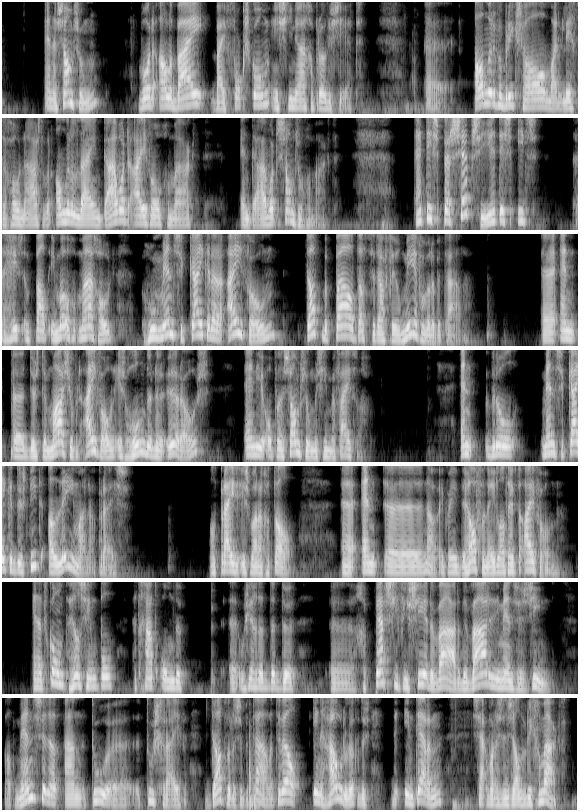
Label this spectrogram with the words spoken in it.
en een Samsung worden allebei bij Foxconn in China geproduceerd. Uh, andere fabriekshal, maar die ligt er gewoon naast op een andere lijn. Daar wordt de iPhone gemaakt en daar wordt de Samsung gemaakt. Het is perceptie, het is iets, eh, heeft een bepaald imago. Hoe mensen kijken naar de iPhone, dat bepaalt dat ze daar veel meer voor willen betalen. Uh, en dus de marge op een iPhone is honderden euro's en die op een Samsung misschien maar 50. En ik bedoel, mensen kijken dus niet alleen maar naar prijs. Want prijs is maar een getal. Uh, en uh, nou, ik weet niet, de helft van Nederland heeft een iPhone. En het komt heel simpel. Het gaat om de, uh, hoe zeg je dat, de, de gepersificeerde waarde. De waarde die mensen zien. Wat mensen dat aan toe, toeschrijven, dat willen ze betalen. Terwijl inhoudelijk, dus de intern, worden ze in dezelfde brief gemaakt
